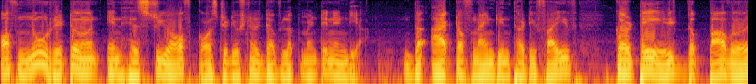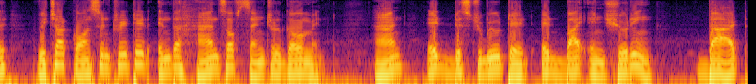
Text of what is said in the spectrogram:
of no return in history of constitutional development in India. The Act of 1935 curtailed the power which are concentrated in the hands of central government and it distributed it by ensuring that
